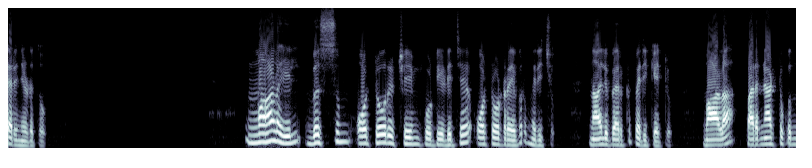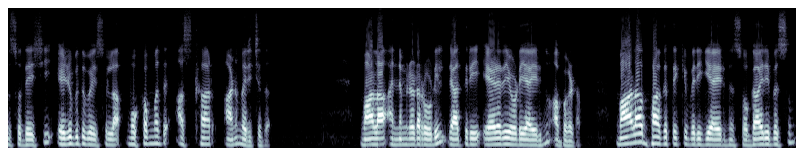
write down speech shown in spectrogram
തെരഞ്ഞെടുത്തു. മാളയിൽ ബസ്സും ഓട്ടോറിക്ഷയും കൂട്ടിയിടിച്ച് ഓട്ടോ ഡ്രൈവർ മരിച്ചു. നാലു പേർക്ക് പരിക്കേറ്റു. മാള പരനാട്ടുകുന്ന് സ്വദേശി എഴുപത് വയസ്സുള്ള മുഹമ്മദ് അസ്ഖാർ ആണ് മരിച്ചത്. മാള അന്നമനട റോഡിൽ രാത്രി ഏഴരയോടെയായിരുന്നു അപകടം. മാള ഭാഗത്തേക്ക് വരികയായിരുന്ന സ്വകാര്യ ബസ്സും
